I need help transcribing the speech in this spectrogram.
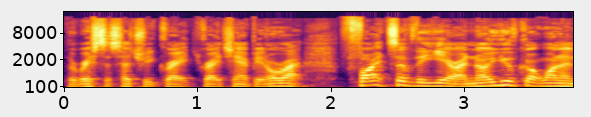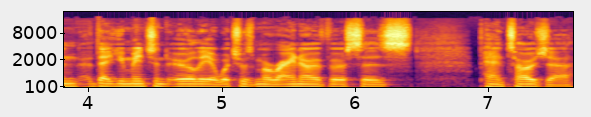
the rest is history. Great, great champion. All right, fights of the year. I know you've got one in, that you mentioned earlier, which was Moreno versus Pantoja.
